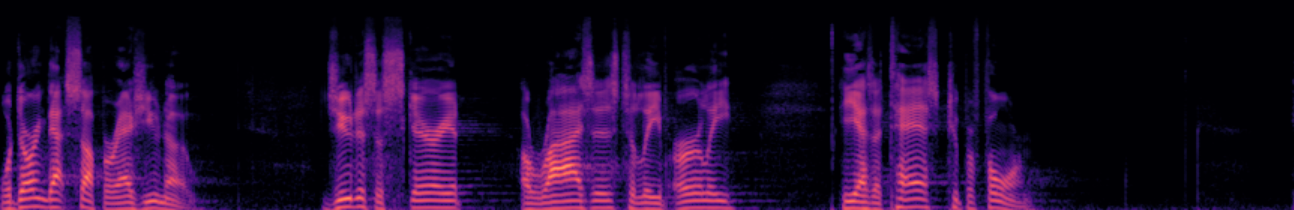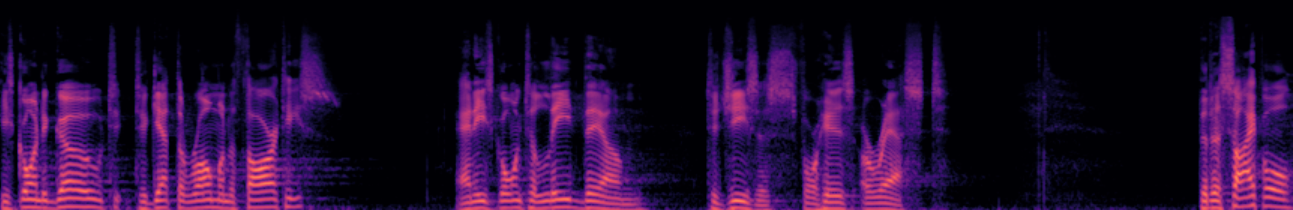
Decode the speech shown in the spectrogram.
Well, during that supper, as you know, Judas Iscariot arises to leave early. He has a task to perform. He's going to go to, to get the Roman authorities, and he's going to lead them to Jesus for his arrest. The disciple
